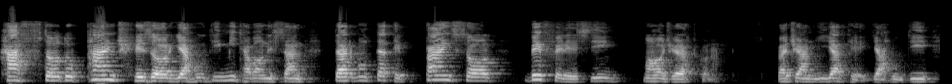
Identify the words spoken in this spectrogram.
هفتاد و پنج هزار یهودی می توانستند در مدت پنج سال به فلسطین مهاجرت کنند و جمعیت یهودی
